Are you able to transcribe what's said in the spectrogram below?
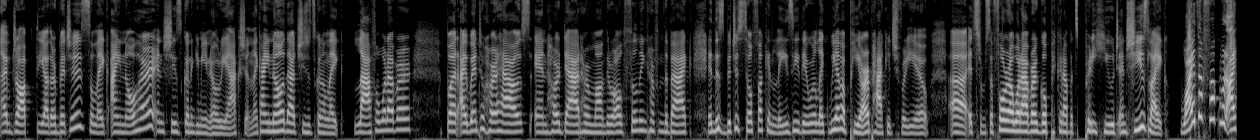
I've dropped the other bitches, so like I know her and she's gonna give me no reaction. Like I know that she's just gonna like laugh or whatever. But I went to her house and her dad, her mom, they were all filming her from the back. And this bitch is so fucking lazy. They were like, We have a PR package for you. Uh, it's from Sephora, whatever. Go pick it up. It's pretty huge. And she's like, why the fuck would I?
